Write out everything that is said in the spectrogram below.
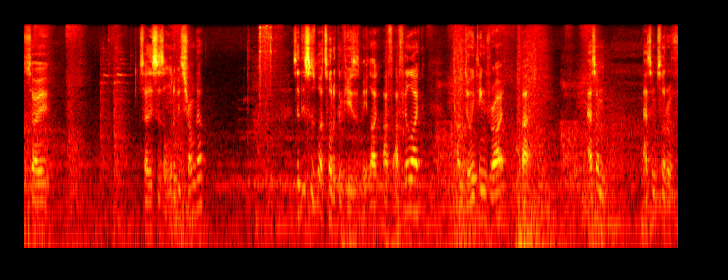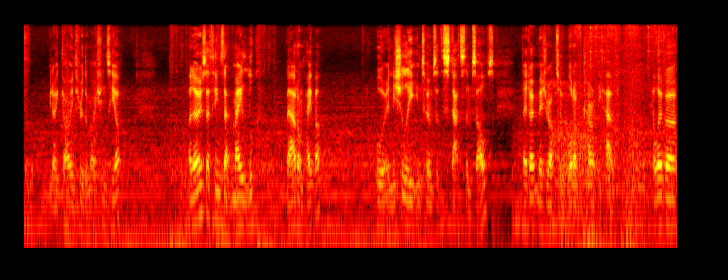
So, so this is a little bit stronger. So this is what sort of confuses me. Like, I, I feel like I'm doing things right, but as I'm, as I'm sort of, you know, going through the motions here, I notice that things that may look bad on paper, or initially in terms of the stats themselves, they don't measure up to what I currently have. However,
